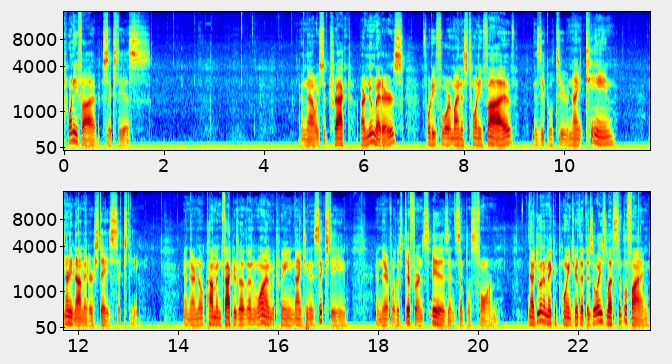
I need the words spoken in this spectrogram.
25 sixtieths. And now we subtract our numerators. 44 minus 25 is equal to 19, and our denominator stays 60. And there are no common factors other than 1 between 19 and 60, and therefore this difference is in simplest form. Now I do want to make a point here that there's always less simplifying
